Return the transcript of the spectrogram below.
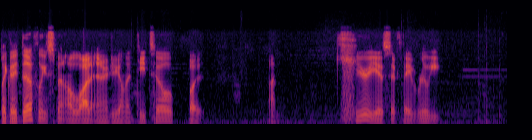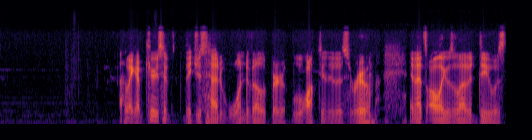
Like they definitely spent a lot of energy on the detail, but curious if they really like I'm curious if they just had one developer locked into this room and that's all he was allowed to do was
